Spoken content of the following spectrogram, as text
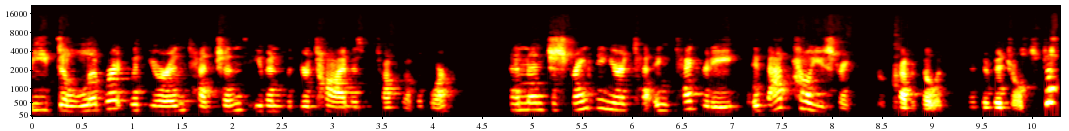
Be deliberate with your intentions, even with your time, as we talked about before and then to strengthen your te- integrity, if that's how you strengthen your credibility individuals, just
